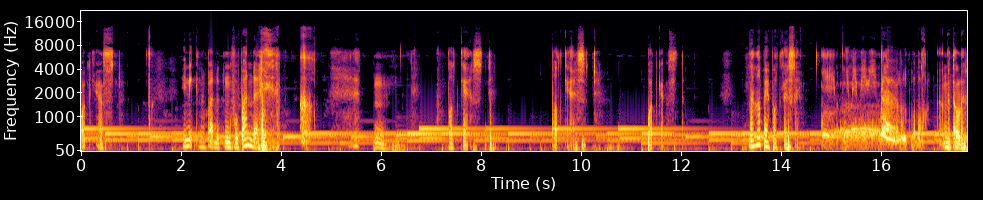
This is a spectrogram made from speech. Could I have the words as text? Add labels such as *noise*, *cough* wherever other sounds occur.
podcast. Ini kenapa ada kungfu panda? *laughs* Hmm. podcast. Podcast. Podcast. Tentang apa ya podcastnya? Nggak tahu lah.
